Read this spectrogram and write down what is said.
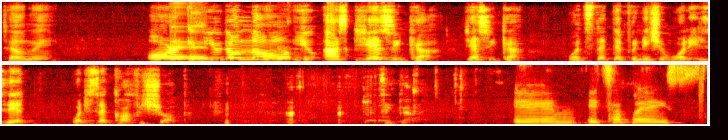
tell me. Or Uh, if you don't know, you ask Jessica. Jessica, what's the definition? What is it? What is a coffee shop? ask, ask Jessica. um, it's a place,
